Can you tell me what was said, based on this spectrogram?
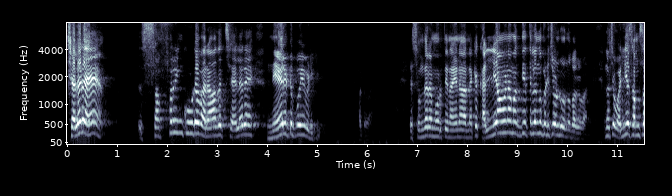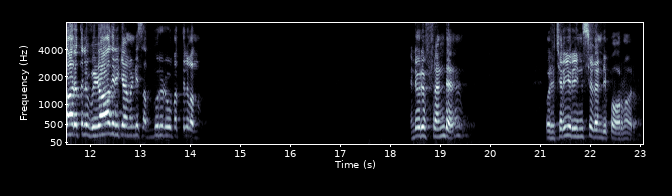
ചിലരെ സഫറിങ് കൂടെ വരാതെ ചിലരെ നേരിട്ട് പോയി പിടിക്കും. ഭഗവാൻ. സുന്ദരമൂർത്തി നയനാറിനൊക്കെ കല്യാണ മധ്യത്തിലൊന്ന് പിടിച്ചുകൊണ്ട് വന്നു ഭഗവാൻ. എന്ന് വെച്ചാൽ വലിയ സംസാരത്തിൽ വീഴാതിരിക്കാൻ വേണ്ടി സദ്ഗുരു രൂപത്തിൽ വന്നു. എന്റെ ഒരു ഫ്രണ്ട് ഒരു ചെറിയൊരു ഇൻസിഡന്റ് ഇപ്പോൾ ഓർമ്മ വരുന്നു.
